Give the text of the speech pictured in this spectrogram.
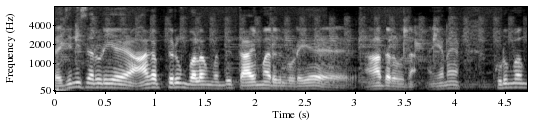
ரஜினி சாருடைய ஆகப்பெரும் பலம் வந்து தாய்மார்களுடைய ஆதரவு தான் ஏன்னா குடும்பம்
